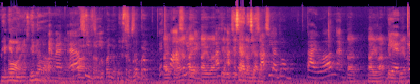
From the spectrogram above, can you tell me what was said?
Pinoy PKB-nya sendiri ada. MNL, CG. sister group aja? Sister group ya? Eh cuma Thailand, Asia deh. Thailand, Filipina, Asia, Indonesia. Asia, Asia dong. Thailand, M- Thailand, Filipina. BNK,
